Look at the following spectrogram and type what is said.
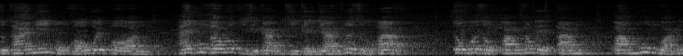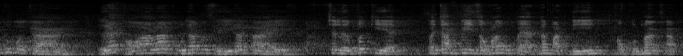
สุดท้ายนี้ผมขออวยพรให้ผู้เข้าร่วมกิจกรรมขี่จักรยานเพื่อสุขภาพ จงประสบความสำเร็จตามความมุ่งหวังทุกประการ และขออาราธคุณพระศรีรัตนตรัยเฉลิมพระเกียรติ ประจำปี 2568ณบัดนี้ ขอบคุณมากครับ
